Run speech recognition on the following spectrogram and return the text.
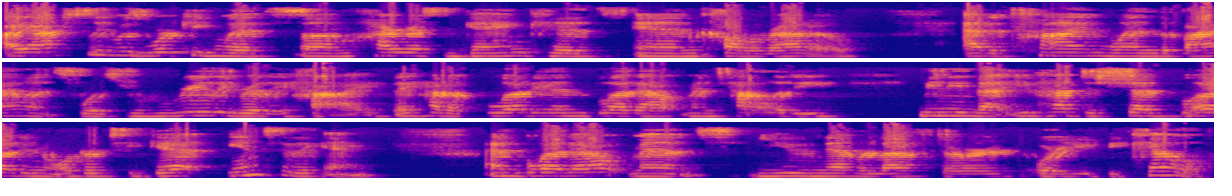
I actually was working with some high risk gang kids in Colorado at a time when the violence was really, really high. They had a blood in, blood out mentality, meaning that you had to shed blood in order to get into the gang. And blood out meant you never left or, or you'd be killed.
